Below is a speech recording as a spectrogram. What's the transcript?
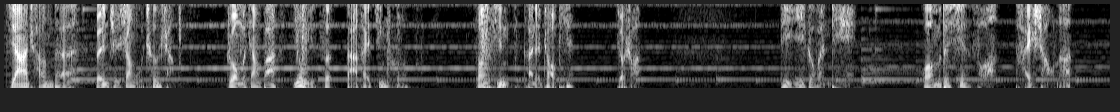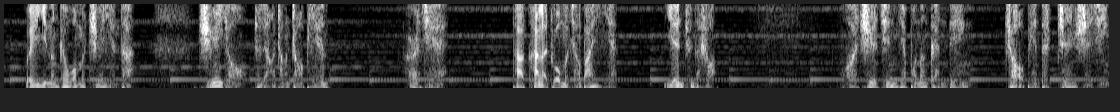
加长的奔驰商务车上，卓木强巴又一次打开金盒，方心看着照片，就说：“第一个问题，我们的线索太少了，唯一能给我们指引的，只有这两张照片。而且，他看了卓木强巴一眼，严峻的说。”我至今也不能肯定照片的真实性。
